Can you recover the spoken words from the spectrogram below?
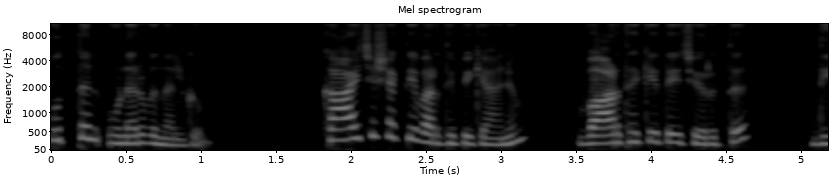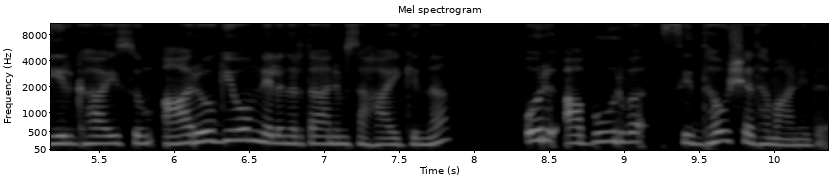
പുത്തൻ ഉണർവ് നൽകും. കാഴ്ചശക്തി വർദ്ധിപ്പിക്കാനും വാർദ്ധക്യത്തെ ചെറുത്ത് ദീർഘായുസ്സും ആരോഗ്യവും നിലനിർത്താനും സഹായിക്കുന്ന ഒരു അപൂർവ സിദ്ധൌഷധമാണിത്.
